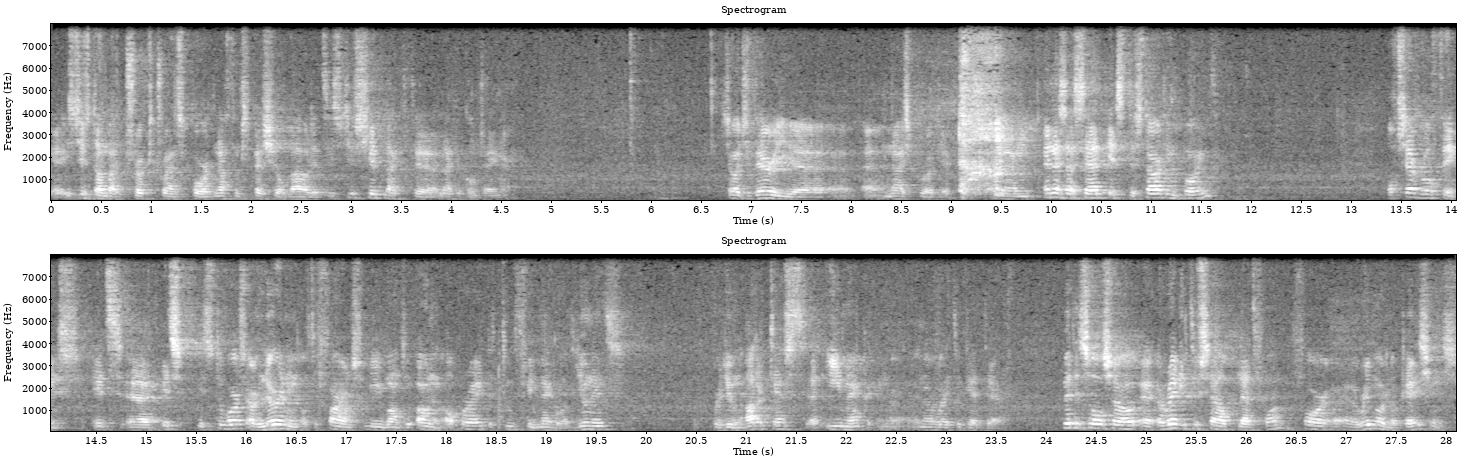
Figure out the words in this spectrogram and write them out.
It's just done by truck transport, nothing special about it. It's just shipped like, the, like a container. So it's a very uh, uh, nice project. Um, and as I said, it's the starting point of several things. It's, uh, it's, it's towards our learning of the farms we want to own and operate, the two, three megawatt units. We're doing other tests at EMEC in our, in our way to get there. But it's also a ready-to-sell platform for uh, remote locations.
